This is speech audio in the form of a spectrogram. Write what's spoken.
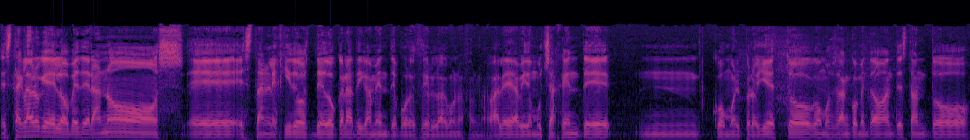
Está claro que los veteranos eh, están elegidos democráticamente, por decirlo de alguna forma, ¿vale? Ha habido mucha gente, mm, como el proyecto, como se han comentado antes, tanto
